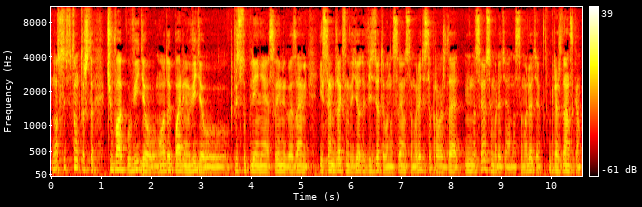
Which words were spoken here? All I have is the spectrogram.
Но суть в том, то, что чувак увидел, молодой парень увидел преступление своими глазами, и Сэм Джексон ведет, везет его на своем самолете, сопровождает, не на своем самолете, а на самолете гражданском,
